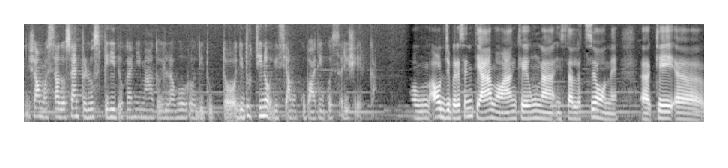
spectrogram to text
diciamo, è stato sempre lo spirito che ha animato il lavoro di, tutto, di tutti noi che siamo occupati in questa ricerca. Oggi presentiamo anche una installazione eh, che eh,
